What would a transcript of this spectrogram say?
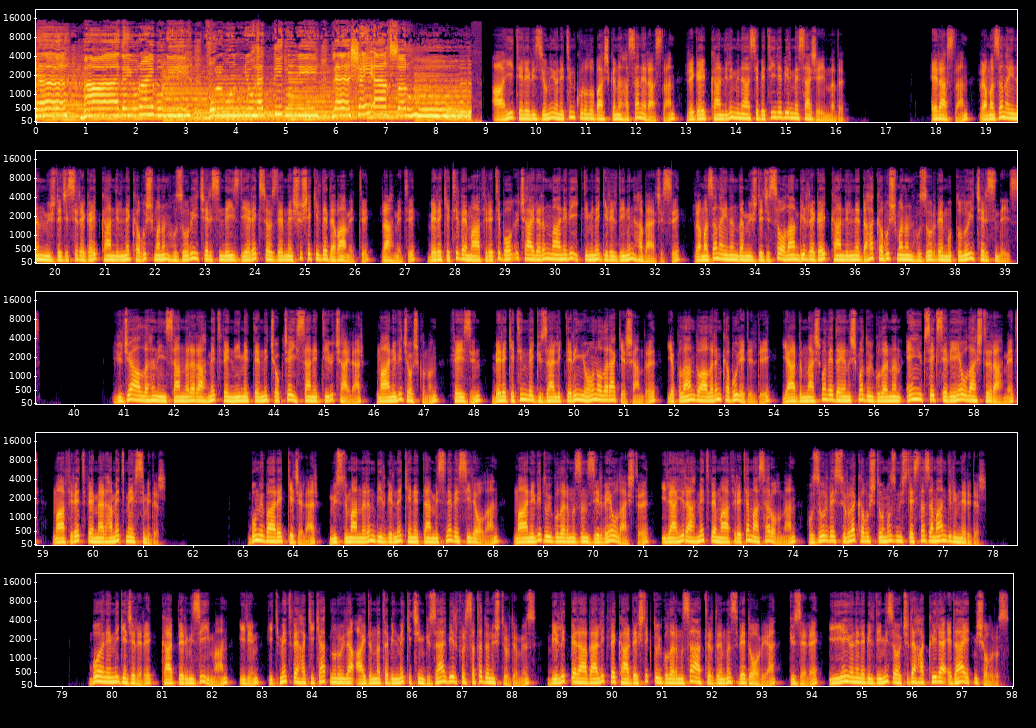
لا ما عاد يرعبني ظلم يهددني لا شيء أخسره Ahi Televizyonu Yönetim Kurulu Başkanı Hasan Eraslan, Regaib Kandili münasebetiyle bir mesaj yayınladı. Eraslan, Ramazan ayının müjdecisi Regaib Kandili'ne kavuşmanın huzuru içerisindeyiz diyerek sözlerine şu şekilde devam etti, rahmeti, bereketi ve mağfireti bol üç ayların manevi iklimine girildiğinin habercisi, Ramazan ayının da müjdecisi olan bir regaib kandiline daha kavuşmanın huzur ve mutluluğu içerisindeyiz. Yüce Allah'ın insanlara rahmet ve nimetlerini çokça ihsan ettiği üç aylar, manevi coşkunun, feyzin, bereketin ve güzelliklerin yoğun olarak yaşandığı, yapılan duaların kabul edildiği, yardımlaşma ve dayanışma duygularının en yüksek seviyeye ulaştığı rahmet, mağfiret ve merhamet mevsimidir. Bu mübarek geceler, Müslümanların birbirine kenetlenmesine vesile olan, manevi duygularımızın zirveye ulaştığı, ilahi rahmet ve mağfirete mazhar olunan, huzur ve sürura kavuştuğumuz müstesna zaman dilimleridir. Bu önemli geceleri, kalplerimizi iman, ilim, hikmet ve hakikat nuruyla aydınlatabilmek için güzel bir fırsata dönüştürdüğümüz, birlik beraberlik ve kardeşlik duygularımızı artırdığımız ve doğruya, güzele, iyiye yönelebildiğimiz ölçüde hakkıyla eda etmiş oluruz.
